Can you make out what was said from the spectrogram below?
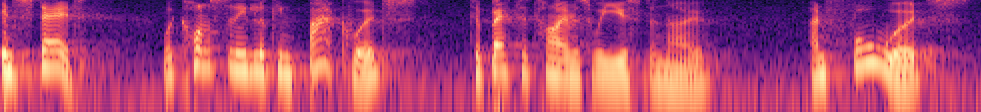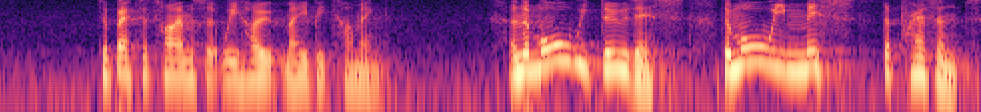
Instead, we're constantly looking backwards to better times we used to know and forwards to better times that we hope may be coming. And the more we do this, the more we miss the present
